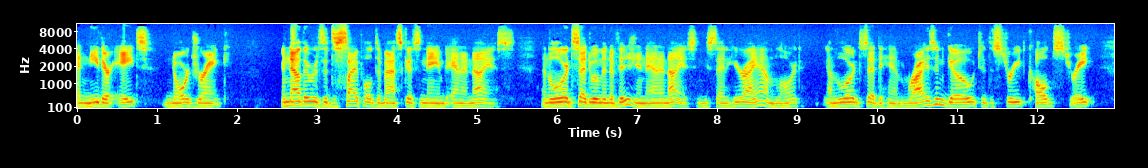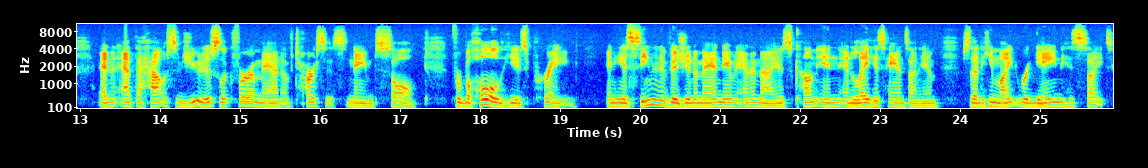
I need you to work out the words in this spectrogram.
and neither ate nor drank. And now there was a disciple of Damascus named Ananias. And the Lord said to him in a vision, Ananias. And he said, Here I am, Lord. And the Lord said to him, Rise and go to the street called Straight, and at the house of Judas look for a man of Tarsus named Saul. For behold, he is praying. And he has seen in a vision a man named Ananias come in and lay his hands on him so that he might regain his sight.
